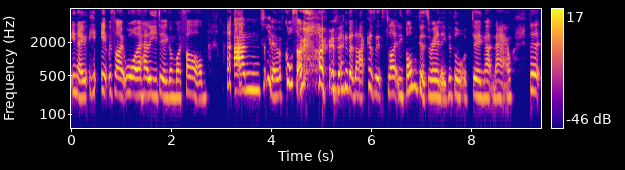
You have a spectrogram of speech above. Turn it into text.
you know, it was like, what the hell are you doing on my farm? And you know, of course, I, I remember that because it's slightly bonkers, really, the thought of doing that now. But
